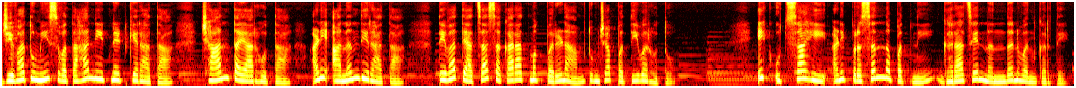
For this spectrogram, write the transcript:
जेव्हा तुम्ही स्वतः नीटनेटके राहता छान तयार होता आणि आनंदी राहता तेव्हा त्याचा सकारात्मक परिणाम तुमच्या पतीवर होतो. एक उत्साही आणि प्रसन्न पत्नी घराचे नंदनवन करते.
